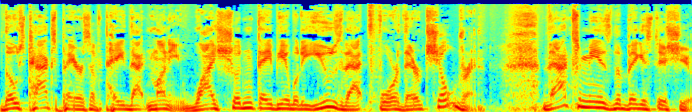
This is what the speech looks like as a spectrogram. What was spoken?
those taxpayers have paid that money. Why shouldn't they be able to use that for their children? That to me is the biggest issue.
